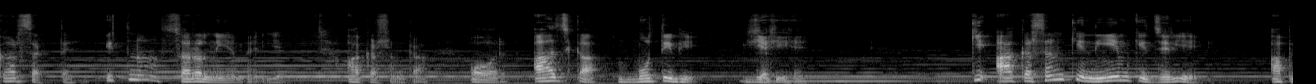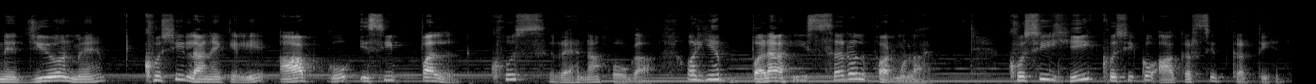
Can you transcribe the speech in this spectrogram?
कर सकते हैं। इतना सरल नियम है ये आकर्षण का। और आज का मोती भी यही है कि आकर्षण के नियम के ज़रिए अपने जीवन में खुशी लाने के लिए आपको इसी पल खुश रहना होगा। और यह बड़ा ही सरल फॉर्मूला है। खुशी ही खुशी को आकर्षित करती है।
